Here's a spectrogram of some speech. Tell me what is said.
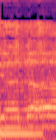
Yeah.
